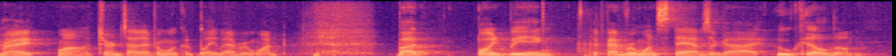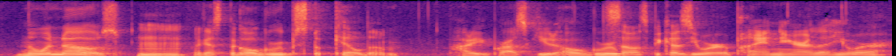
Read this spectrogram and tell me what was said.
right? Well, it turns out everyone could blame everyone. But point being, if everyone stabs a guy, who killed him? No one knows. Mm-hmm. I guess the whole group st- killed him. How do you prosecute a whole group? So it's because you were a pioneer that you were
